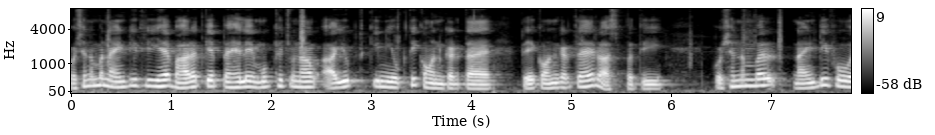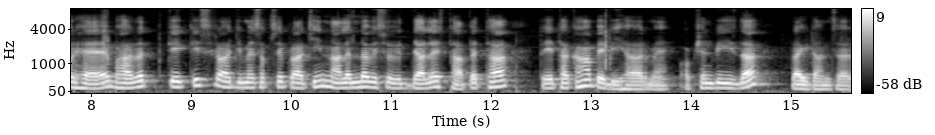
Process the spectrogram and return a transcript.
क्वेश्चन नंबर 93 है, भारत के पहले मुख्य चुनाव आयुक्त की नियुक्ति कौन करता है? तो ये कौन करता है? राष्ट्रपति। क्वेश्चन नंबर 94 है, भारत के किस राज्य में सबसे प्राचीन नालंदा विश्वविद्यालय स्थापित था? तो ये था कहाँ पे? बिहार में। Option B is the right answer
